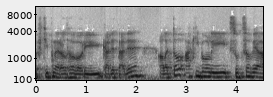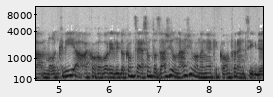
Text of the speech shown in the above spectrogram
vtipné rozhovory kade-tade, ale to, akí boli sudcovia mlkví a ako hovorili, dokonca ja som to zažil naživo na nejakej konferencii, kde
